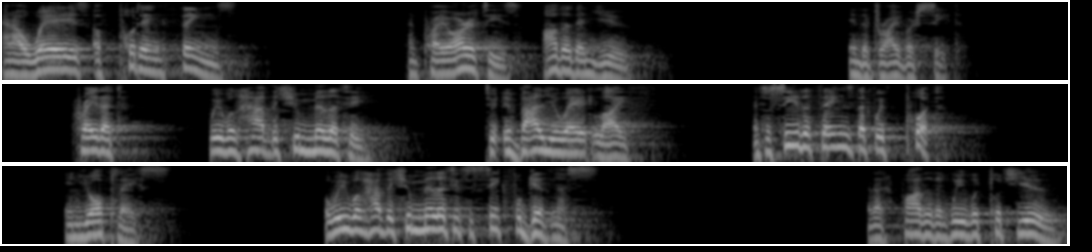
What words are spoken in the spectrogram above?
and our ways of putting things and priorities other than you in the driver's seat. Pray that we will have the humility to evaluate life and to see the things that we've put in your place. We will have the humility to seek forgiveness. And that, Father, that we would put you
